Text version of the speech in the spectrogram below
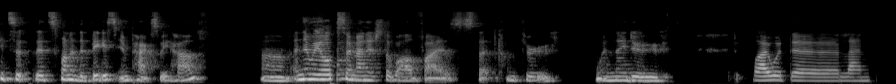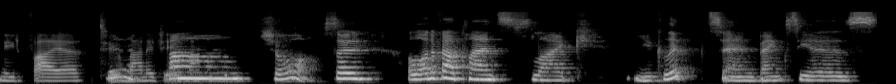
It's a, it's one of the biggest impacts we have. Um, and then we also manage the wildfires that come through when they do. Why would the land need fire to yeah. manage it? Um, sure. So a lot of our plants like eucalypts and banksias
